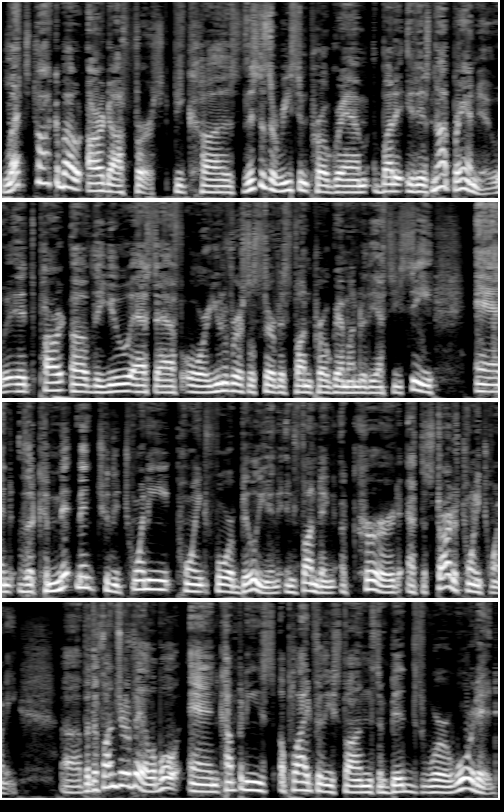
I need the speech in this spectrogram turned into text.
Let's talk about RDOF first because this is a recent program, but it is not brand new. It's part of the USF or Universal Service Fund program under the FCC. And the commitment to the 20.4 billion in funding occurred at the start of 2020. Uh, but the funds are available and companies applied for these funds and bids were awarded.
